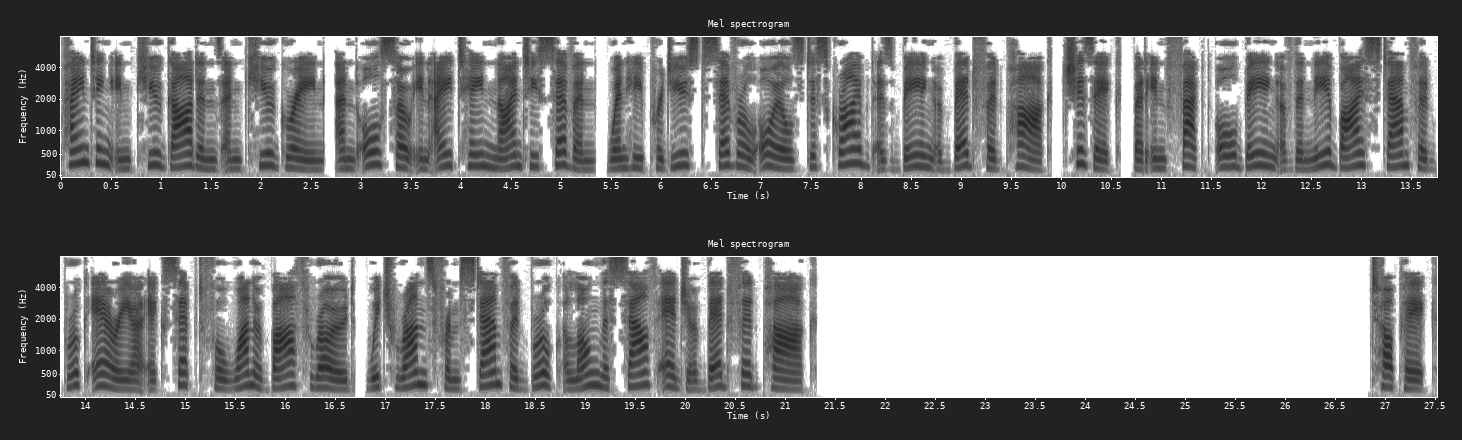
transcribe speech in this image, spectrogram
painting in Kew Gardens and Kew Green, and also in 1897, when he produced several oils described as being of Bedford Park, Chiswick, but in fact all being of the nearby Stamford Brook area except for one of Bath Road, which runs from Stamford Brook along the south edge of Bedford Park. Topic:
